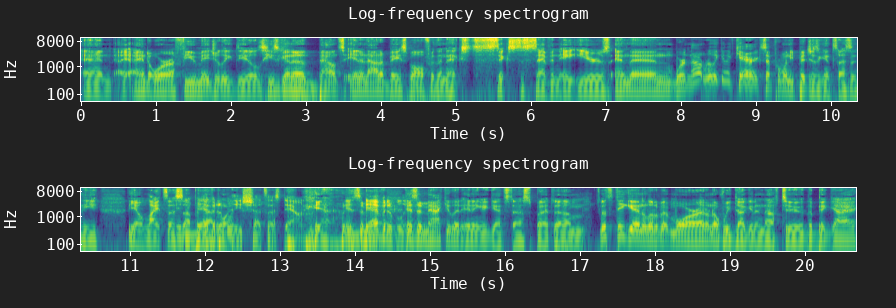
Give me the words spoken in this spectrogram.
and and or a few major league deals. He's going to bounce in and out of baseball for the next six to seven, eight years, and then we're not really going to care except for when he pitches against us and he, you know, lights us up. At. Inevitably shuts us down. Yeah, his inevitably. his immaculate inning against us. But um, let's dig in a little bit more. I don't know if we dug in enough to the big guy,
